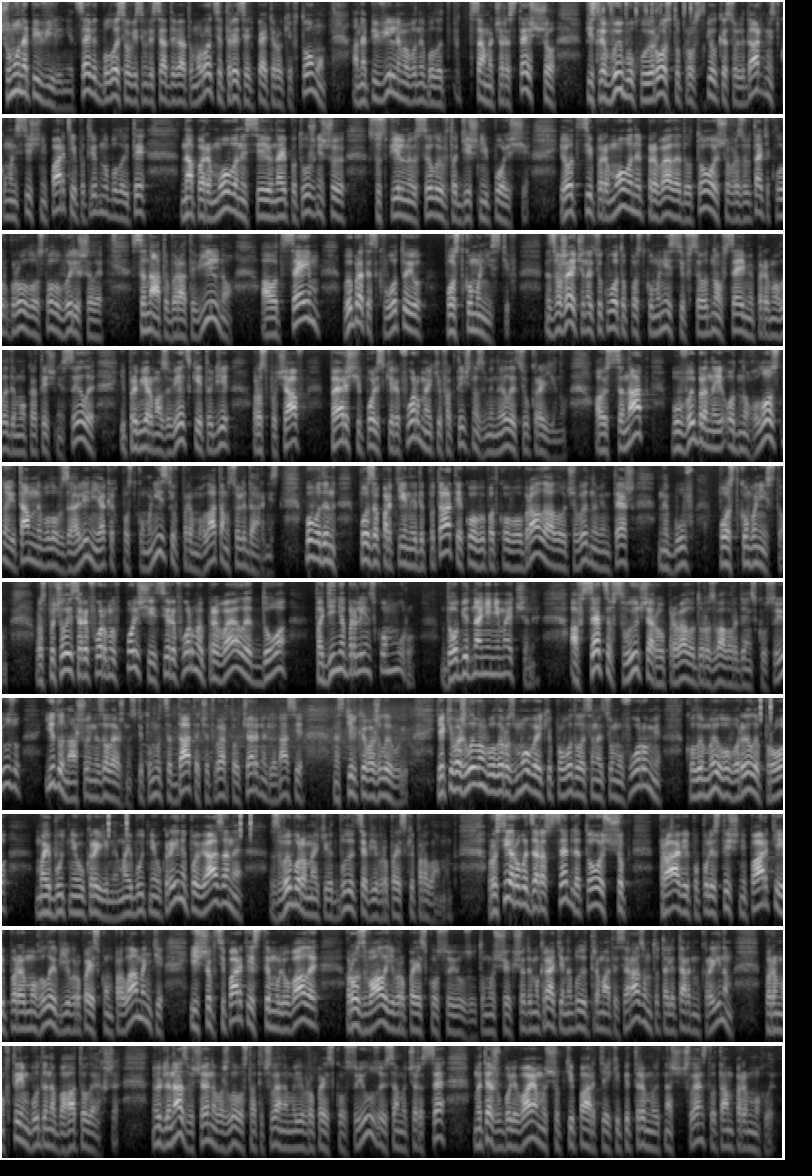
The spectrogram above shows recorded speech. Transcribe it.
Чому напіввільні? Це відбулося у 89-му році, 35 років тому. А напіввільними вони були саме через те, що після вибуху і росту профспілки Солідарність комуністичній партії потрібно було йти на перемовини з цією найпотужнішою суспільною силою в тодішній Польщі. І от ці перемовини привели до того, що в результаті круглого столу вирішили Сенат обирати вільно, а от Сейм вибрати з квотою посткомуністів. Незважаючи на цю квоту посткомуністів, все одно в Сеймі перемогли демократичні сили, і прем'єр Мазовєцький тоді розпочав перші польські реформи, які фактично змінили цю країну. А ось Сенат був вибраний одноголосно, і там не було взагалі ніяких посткомуністів. Перемогла там солідарність. Був один позапартійний депутат, якого випадково обрали, але очевидно він теж не був посткомуністом. Розпочалися реформи в Польщі, і ці реформи привели до падіння Берлінського муру до об'єднання Німеччини. А все це в свою чергу привело до розвалу радянського союзу і до нашої незалежності. Тому ця дата 4 червня для нас є настільки важливою. Як і важливими були розмови, які проводилися на цьому форумі, коли ми говорили про майбутнє України. Майбутнє України пов'язане з виборами, які відбудуться в Європейський парламент. Росія робить зараз все для того, щоб праві популістичні партії перемогли в європейському парламенті, і щоб ці партії стимулювали розвал Європейського союзу. Тому що якщо демократії не будуть триматися разом, тоталітарним країнам перемогти їм буде набагато легше. Ну і для нас, звичайно, важливо стати членами Європейського союзу, і саме через це ми теж вболіваємо, щоб ті партії, які підтримують наше членство, там перемогли.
